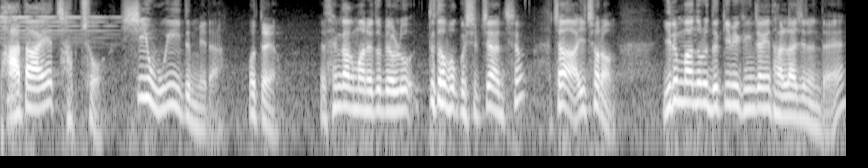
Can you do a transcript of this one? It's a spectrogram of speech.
바다의 잡초, 씨웨이드입니다. 어때요? 생각만 해도 별로 뜯어먹고 싶지 않죠? 자, 이처럼 이름만으로 느낌이 굉장히 달라지는데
